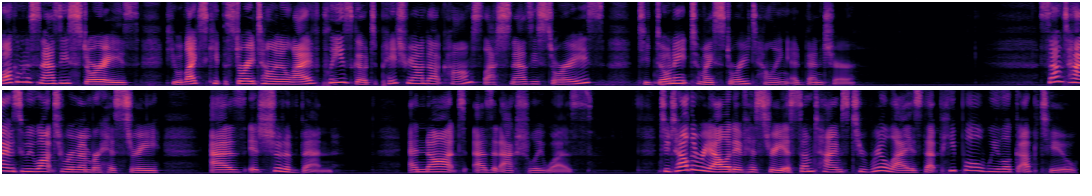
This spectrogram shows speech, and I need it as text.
Welcome to Snazzy Stories. If you would like to keep the storytelling alive, please go to patreon.com slash snazzy stories to donate to my storytelling adventure. Sometimes we want to remember history as it should have been and not as it actually was. To tell the reality of history is sometimes to realize that people we look up to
